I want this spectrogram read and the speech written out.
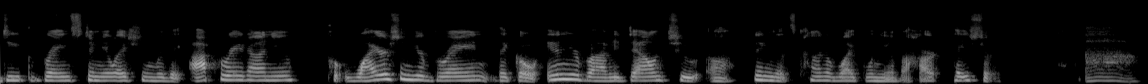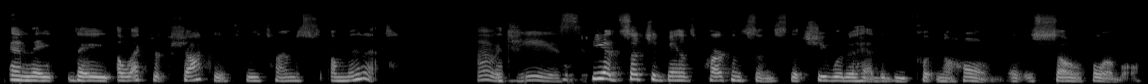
deep brain stimulation, where they operate on you, put wires in your brain that go in your body down to a thing that's kind of like when you have a heart pacer. Ah. And they they electric shock her three times a minute. Oh, geez. She had such advanced Parkinson's that she would have had to be put in a home. It was so horrible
